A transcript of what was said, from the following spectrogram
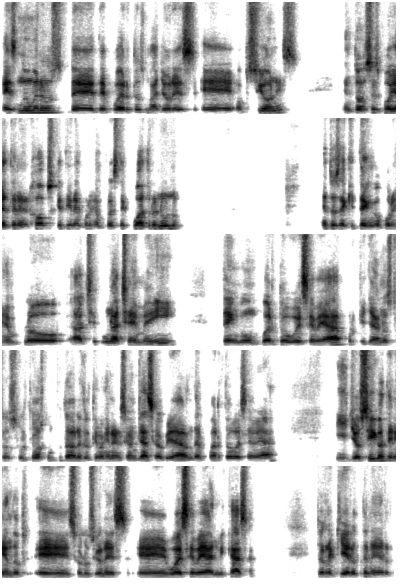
es números de, de puertos, mayores eh, opciones. Entonces voy a tener hubs que tienen, por ejemplo, este 4 en 1. Entonces aquí tengo, por ejemplo, un HMI, tengo un puerto USB-A, porque ya nuestros últimos computadores de última generación ya se olvidaron del puerto USB-A, y yo sigo teniendo eh, soluciones eh, USB-A en mi casa. Entonces requiero tener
